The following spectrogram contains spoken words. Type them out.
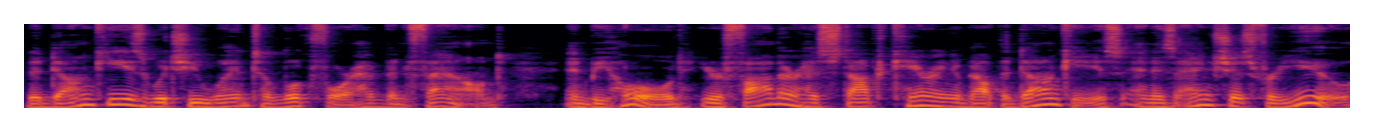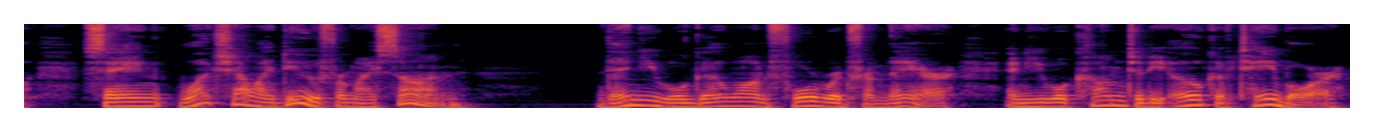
The donkeys which you went to look for have been found. And behold, your father has stopped caring about the donkeys and is anxious for you, saying, What shall I do for my son? Then you will go on forward from there, and you will come to the oak of Tabor.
